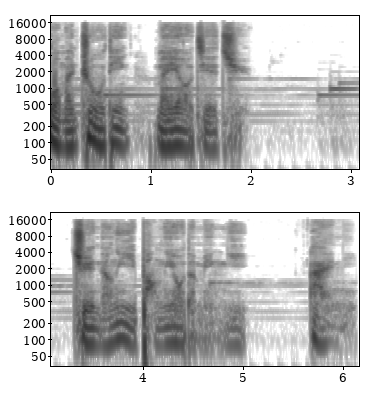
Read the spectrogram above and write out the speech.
我们注定没有结局。只能以朋友的名义爱你。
